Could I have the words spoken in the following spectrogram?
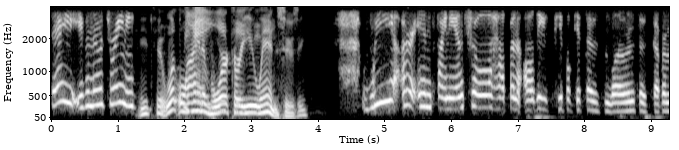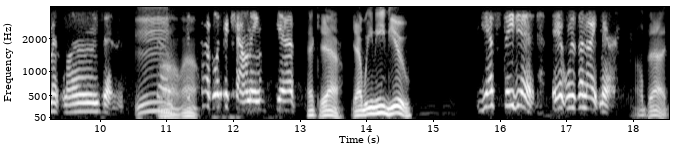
day, even though it's rainy. You too. What line Hey, of you work too, are you Susie. in, Susie? We are in financial, helping all these people get those loans, those government loans, and Mm. Oh, wow. public accounting. Yep. Heck yeah. Yeah, we need you. Yes, they did. It was a nightmare. I'll bet.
